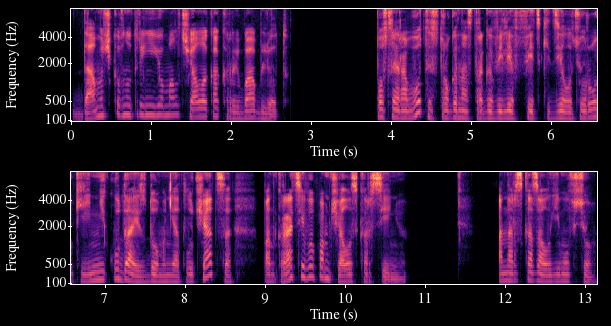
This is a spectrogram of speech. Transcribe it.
Дамочка внутри нее молчала, как рыба об лед. После работы, строго-настрого велев Федьке делать уроки и никуда из дома не отлучаться, Панкратьева помчалась к Арсению. Она рассказала ему все.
